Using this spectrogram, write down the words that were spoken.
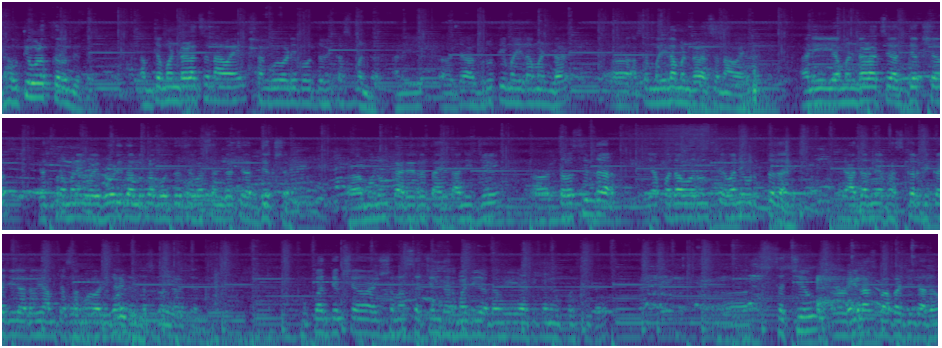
धावती ओळख करून देतो. आमच्या मंडळाचं नाव आहे सांगुळवाडी बौद्ध विकास मंडळ. आणि जागृती महिला मंडळ असं महिला मंडळाचं नाव आहे. आणि या मंडळाचे अध्यक्ष त्याचप्रमाणे वैभवडी तालुका बौद्ध सेवा संघाचे अध्यक्ष म्हणून कार्यरत आहेत. आणि जे तहसीलदार या पदावरून सेवानिवृत्त झाले ते आदरणीय भास्कर भिकाजी जाधव हे आमच्या सांगुळवाडी बौद्ध विकास मंडळाचे उपाध्यक्ष आयुष्यमान सचिन धर्माजी यादव हे या ठिकाणी उपस्थित आहेत. सचिव विलास बाबाजी जाधव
